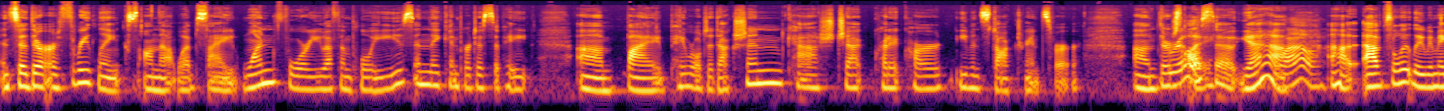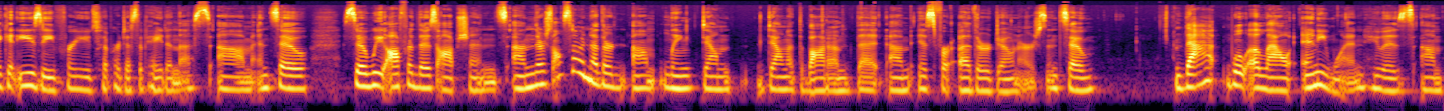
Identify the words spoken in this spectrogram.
And so, there are three links on that website one for UF employees, and they can participate um, by payroll deduction, cash, check, credit card, even stock transfer. Um, there's really? also, yeah, wow, uh, absolutely. We make it easy for you to participate in this, um, and so so we offer those options. Um, there's also another um, link down down at the bottom that um, is for other donors, and so that will allow anyone who is um,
